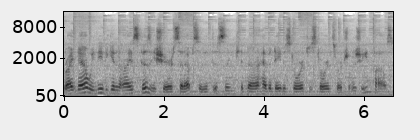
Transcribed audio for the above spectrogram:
right now, we need to get an iSCSI share set up so that this thing can have a data store to store its virtual machine files.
